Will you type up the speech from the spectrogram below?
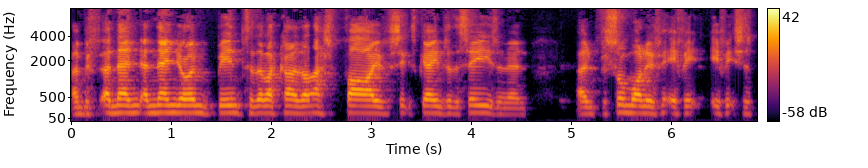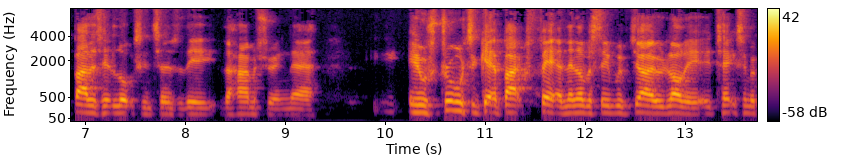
And and then and then you'll be into the like kind of the last five six games of the season and and for someone if if it if it's as bad as it looks in terms of the the hamstring there he'll struggle to get back fit. And then obviously with Joe Lolley it takes him a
